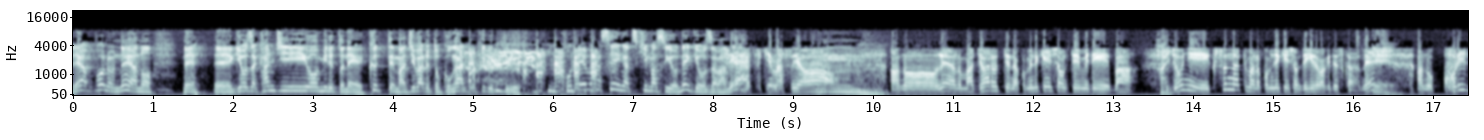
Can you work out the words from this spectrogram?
いや、このね、あの、ね、えー餃子漢字を見るとね、食って交わると子ができるっていう、これは精がつきますよね、餃子はねね。つきますよ。んあのね、あの、交わるっていうのはコミュニケーションっていう意味で言えば、はい非常にいくつになってもあのコミュニケーションできるわけですからね。ええあの、孤立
